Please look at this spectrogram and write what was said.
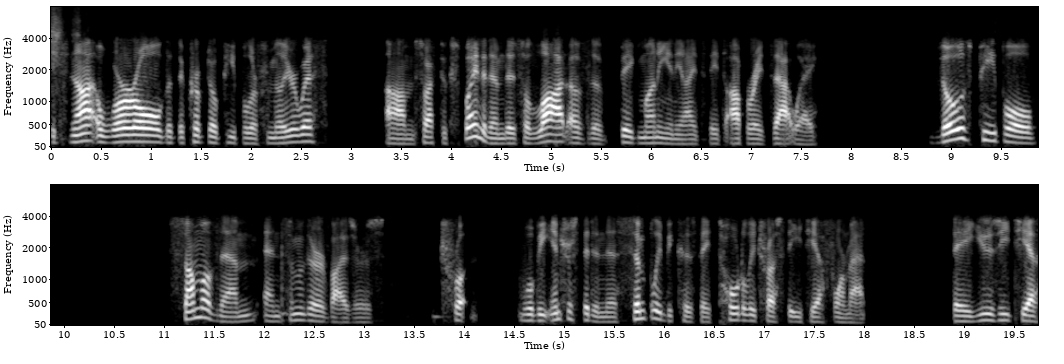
it's not a world that the crypto people are familiar with. Um, so I have to explain to them it's a lot of the big money in the United States operates that way. Those people, some of them and some of their advisors tr- will be interested in this simply because they totally trust the ETF format. They use ETFs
